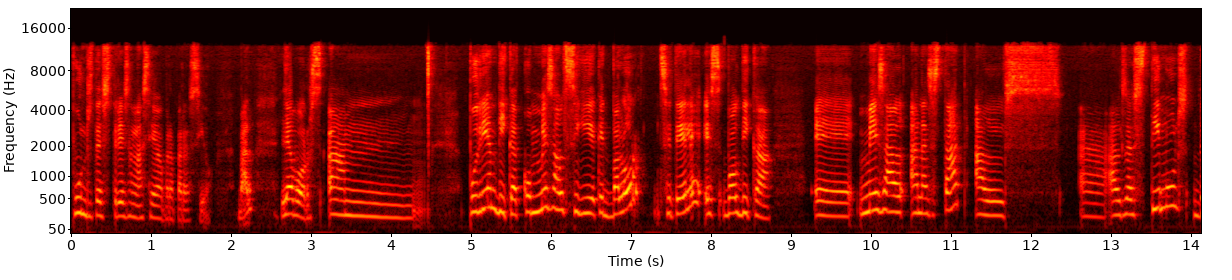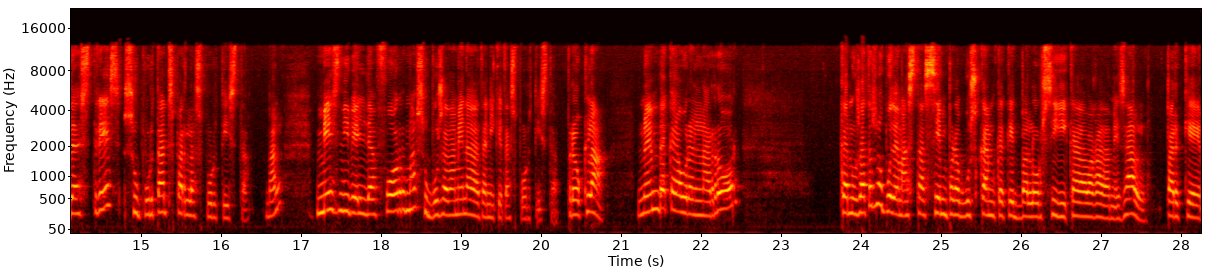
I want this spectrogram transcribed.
punts d'estrès en la seva preparació. Val? Llavors, um, podríem dir que com més alt sigui aquest valor, CTL, és, vol dir que eh, més alt han estat els eh, els estímuls d'estrès suportats per l'esportista. Més nivell de forma suposadament ha de tenir aquest esportista. Però clar, no hem de creure en l'error que nosaltres no podem estar sempre buscant que aquest valor sigui cada vegada més alt, perquè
